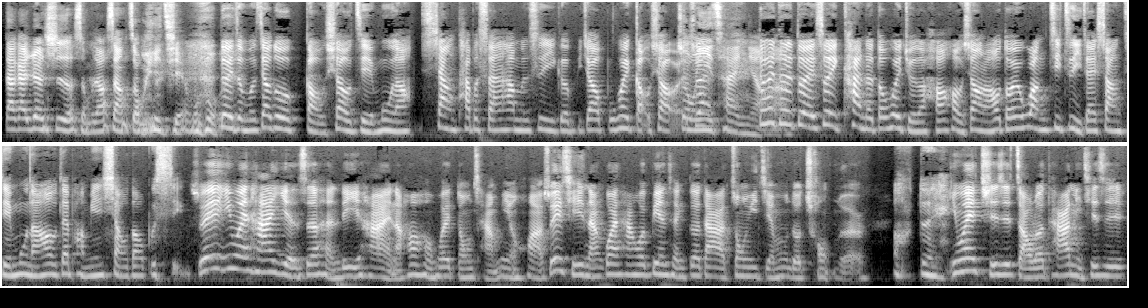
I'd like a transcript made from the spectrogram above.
大概认识了什么叫上综艺节目，对，怎么叫做搞笑节目？然后像 Top 三，他们是一个比较不会搞笑的综艺菜鸟，对对对，所以看的都会觉得好好笑，然后都会忘记自己在上节目，然后在旁边笑到不行。所以因为他演色很厉害，然后很会懂场面话，所以其实难怪他会变成各大综艺节目的宠儿。哦，对，因为其实找了他，你其实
